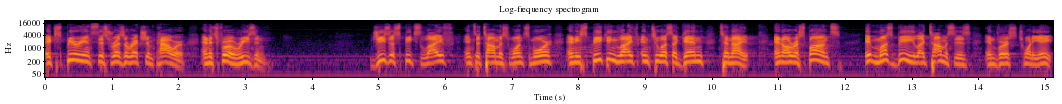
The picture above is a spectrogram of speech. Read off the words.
experience this resurrection power, and it's for a reason. Jesus speaks life into Thomas once more, and he's speaking life into us again tonight. And our response, it must be like Thomas's in verse 28.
